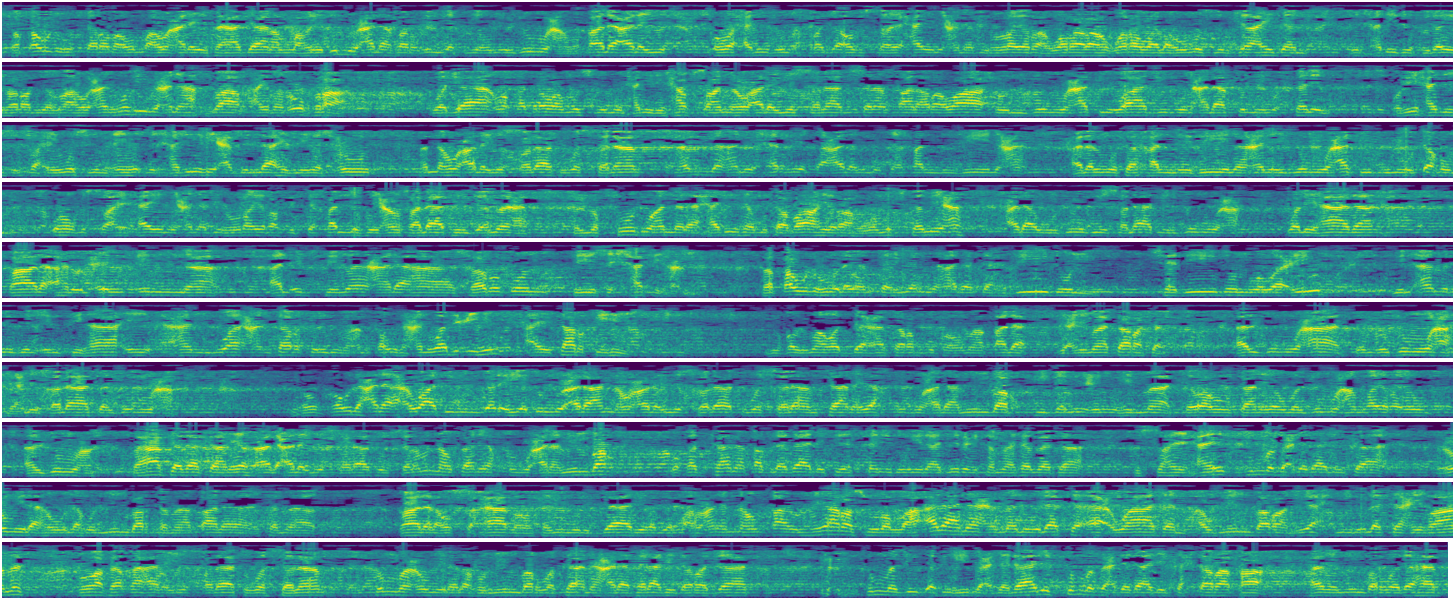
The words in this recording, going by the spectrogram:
وقوله افترضه الله عليه فهدانا الله يدل على فرضية يوم الجمعة. وقال عليه وهو حديث أخرجه في الصحيحين عن أبي هريرة وروى له مسلم شاهدا من حديث حذيفة رضي الله عنه وفي معنى أخبار أيضا أخرى. وجاء وقد روى مسلم من حديث حفصة أنه عليه الصلاة والسلام قال رواح الجمعة واجب على كل محتلم وفي حديث صحيح مسلم من حديث عبد الله بن مسعود أنه عليه الصلاة والسلام هم أن يحرق على المتخلفين على المتخلفين عن الجمعة بيوتهم وهو في الصحيحين عن أبي هريرة في التخلف عن صلاة الجماعة. المقصود أن الأحاديث متظاهرة ومجتمعة على وجوب صلاة الجمعة ولهذا قال أهل العلم إن الاجتماع لها شرط في صحتها. فقوله لينتهين هذا تهديد شديد ووعيد بالأمر بالانتهاء عن عن ترك عن قوله عن ودعهم أي تركهم بقول ما ودعك ربك وما قلى يعني ما تركك الجمعات جمع جمعة يعني صلاة الجمعة. وقول على أعواد منبره يدل على أنه عليه الصلاة والسلام كان يخطب على منبر في جميع المهمات سواء كان يوم الجمعة أم غير يوم الجمعة. فهكذا كان يفعل عليه الصلاة والسلام أنه كان يخطب على منبر وقد كان قبل ذلك يستند إلى درع كما ثبت في الصحيحين ثم بعد ذلك عمله له المنبر كما قال كما قال له الصحابة وتميم الداري رضي الله عنه أنهم قالوا يا رسول الله ألا نعمل لك أعوادا أو منبرا يحمل لك عظامه؟ فوافق عليه الصلاة والسلام ثم عمل له المنبر وكان على ثلاث درجات ثم زيد فيه بعد ذلك ثم بعد ذلك احترق. هذا المنبر وذهب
